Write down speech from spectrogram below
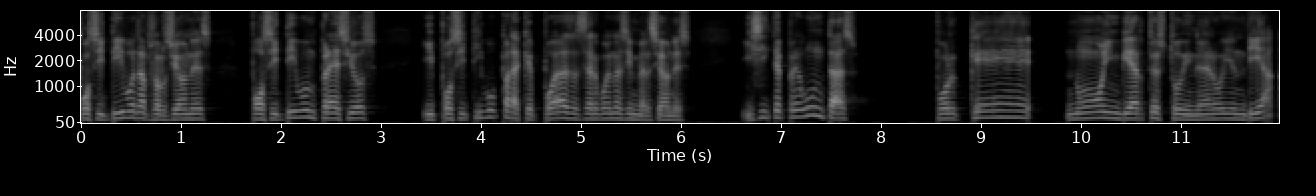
positivo en absorciones, positivo en precios y positivo para que puedas hacer buenas inversiones. Y si te preguntas, ¿por qué no inviertes tu dinero hoy en día?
